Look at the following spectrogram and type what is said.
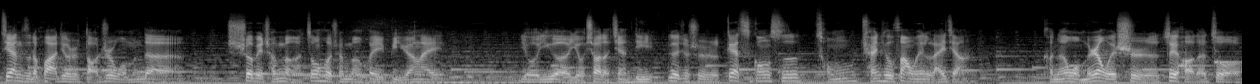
这样子的话，就是导致我们的设备成本啊，综合成本会比原来有一个有效的降低。一个就是盖茨公司从全球范围来讲，可能我们认为是最好的做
